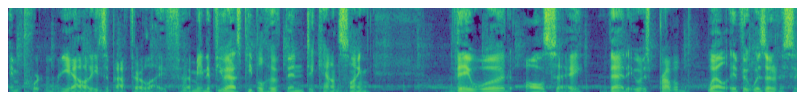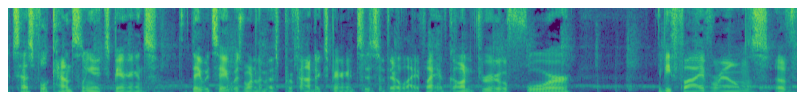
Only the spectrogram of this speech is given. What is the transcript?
important realities about their life. I mean, if you ask people who have been to counseling, they would all say that it was probably, well, if it was a successful counseling experience, they would say it was one of the most profound experiences of their life. I have gone through four, maybe five rounds of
